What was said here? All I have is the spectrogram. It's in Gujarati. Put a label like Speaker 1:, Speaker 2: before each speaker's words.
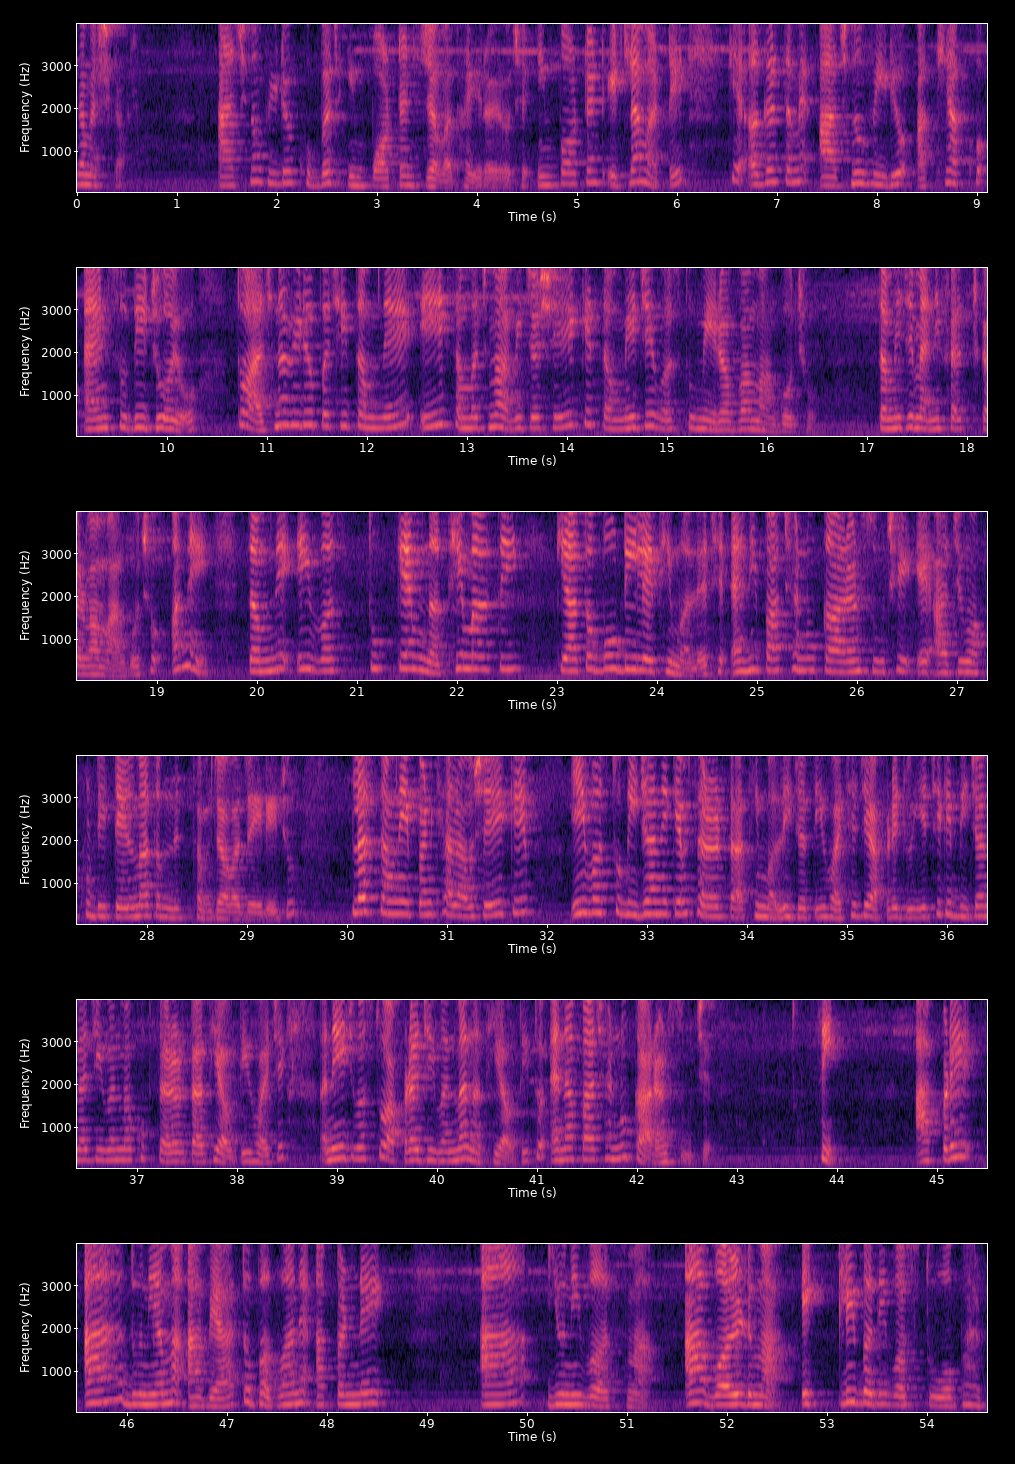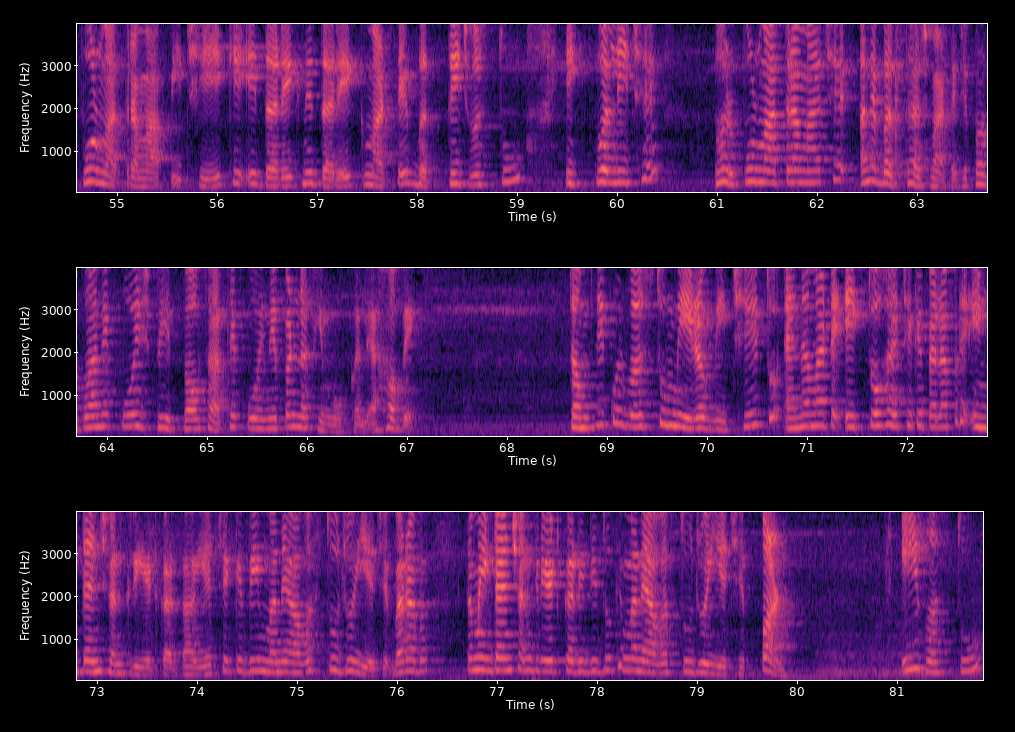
Speaker 1: નમસ્કાર. આજનો વીડિયો ખૂબ જ ઇમ્પોર્ટન્ટ જવા થઈ રહ્યો છે. ઇમ્પોર્ટન્ટ એટલા માટે કે અગર તમે આજનો વીડિયો આખે આખો એન્ડ સુધી જોયો, તો આજના વીડિયો પછી તમને એ સમજમાં આવી જશે કે તમે જે વસ્તુ મેળવવા માંગો છો, તમે જે મેનિફેસ્ટ કરવા માંગો છો અને તમને એ વસ્તુ કેમ નથી મળતી, ક્યાં તો બહુ ડીલેથી મળે છે. એની પાછળનું કારણ શું છે એ આજે હું આખું ડિટેલમાં તમને સમજાવવા જઈ રહી છું. પ્લસ તમને એ પણ ખ્યાલ આવશે કે એ વસ્તુ બીજાને કેમ સરળતાથી મળી જતી હોય છે? જે આપણે જોઈએ છીએ કે બીજાના જીવનમાં ખૂબ સરળતાથી આવતી હોય છે અને એ જ વસ્તુ આપણા જીવનમાં નથી આવતી. તો એના પાછળનું કારણ શું છે? સી, આપણે આ દુનિયામાં આવ્યા તો ભગવાને આપણને આ યુનિવર્સમાં આ વર્લ્ડમાં એટલી બધી વસ્તુઓ ભરપૂર માત્રામાં આપી છે કે એ દરેકને દરેક માટે બધી જ વસ્તુ ઇક્વલી છે, ભરપૂર માત્રામાં છે અને બધા જ માટે છે. ભગવાને કોઈ જ ભેદભાવ સાથે કોઈને પણ નથી મોકલ્યા. હવે, તમને કોઈ વસ્તુ મેળવવી છે તો એના માટે એક તો હોય છે કે પહેલાં આપણે ઇન્ટેન્શન ક્રિએટ કરતા હોઈએ છીએ કે ભાઈ મને આ વસ્તુ જોઈએ છે. બરાબર? તમે ઇન્ટેન્શન ક્રિએટ કરી દીધું કે મને આ વસ્તુ જોઈએ છે. પણ એ વસ્તુ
